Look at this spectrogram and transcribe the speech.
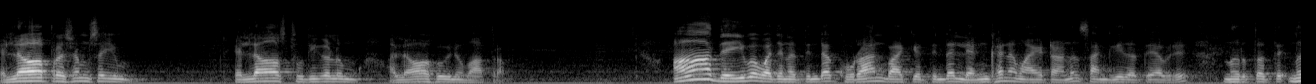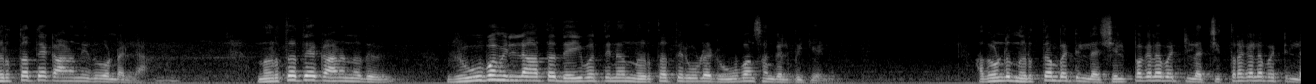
എല്ലാ പ്രശംസയും എല്ലാ സ്തുതികളും അല്ലാഹുവിന് മാത്രം. ആ ദൈവവചനത്തിന്റെ ഖുറാൻ വാക്യത്തിന്റെ ലംഘനമായിട്ടാണ് സംഗീതത്തെ അവർ നൃത്തത്തെ നൃത്തത്തെ കാണുന്ന ഇതുകൊണ്ടല്ല. നൃത്തത്തെ കാണുന്നത് രൂപമില്ലാത്ത ദൈവത്തിന് നൃത്തത്തിലൂടെ രൂപം സങ്കല്പിക്കുകയാണ് അതുകൊണ്ട് നൃത്തം പറ്റില്ല ശില്പകല പറ്റില്ല ചിത്രകല പറ്റില്ല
